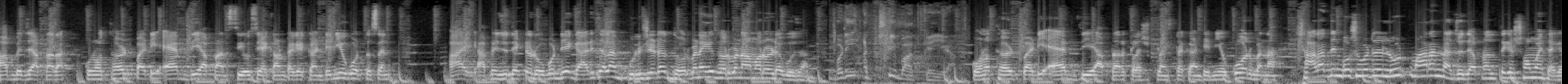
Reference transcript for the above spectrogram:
ভাববে যে আপনারা কোনো থার্ড পার্টি অ্যাপ দিয়ে আপনার সিওসি অ্যাকাউন্টটাকে কন্টিনিউ করতেছেন। ভাই আপনি যদি একটা রোবট দিয়ে গাড়ি চালান পুলিশ এটা ধরবে নাকি ধরবে না আমারও এটা বুঝান। কোনো থার্ড পার্টি অ্যাপ দিয়ে আপনার ক্লাস প্ল্যান্সটা কন্টিনিউ করবে না। সারা দিন বসে বসে লুট মারান না যদি আপনাদের থেকে সময় থাকে।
